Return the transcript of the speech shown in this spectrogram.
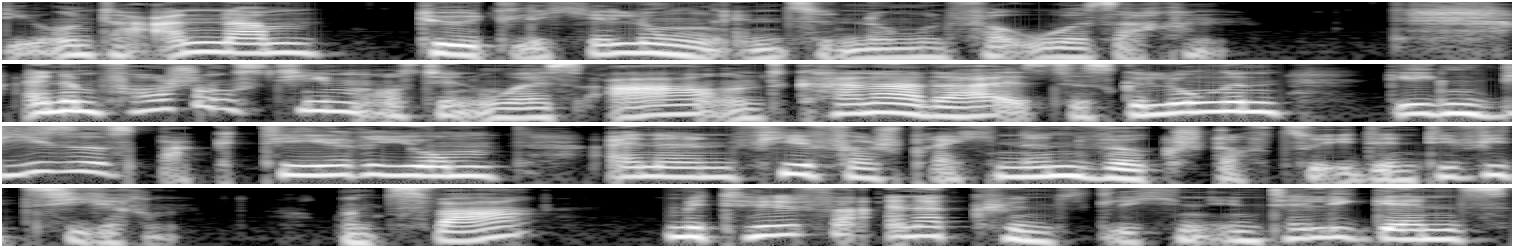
die unter anderem tödliche Lungenentzündungen verursachen. Einem Forschungsteam aus den USA und Kanada ist es gelungen, gegen dieses Bakterium einen vielversprechenden Wirkstoff zu identifizieren. Und zwar mit Hilfe einer künstlichen Intelligenz,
